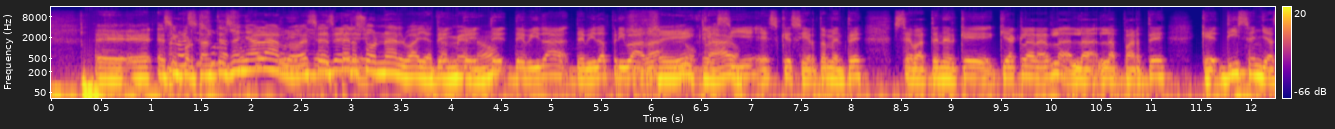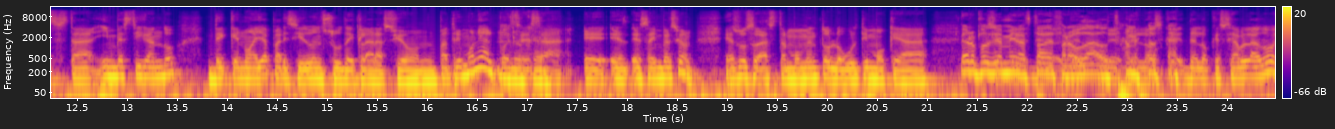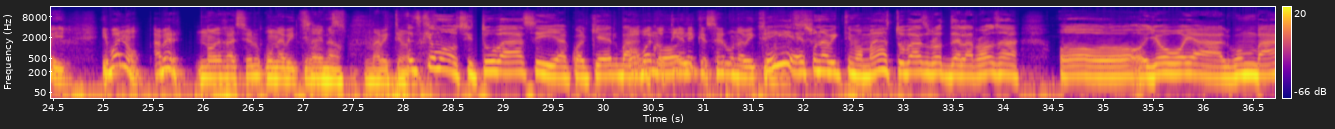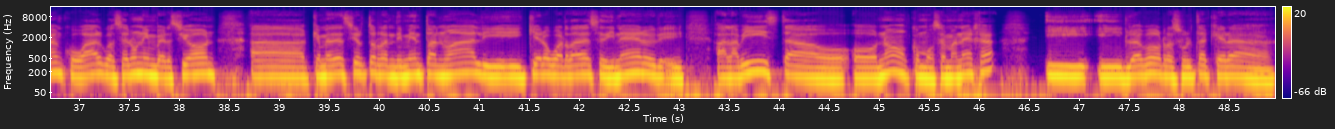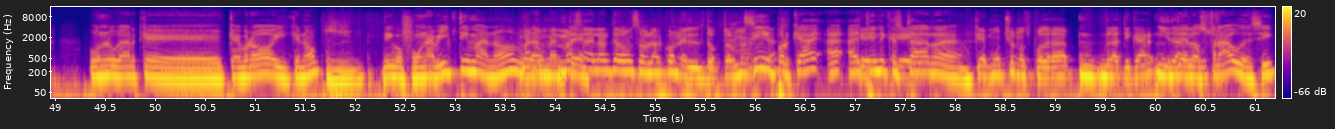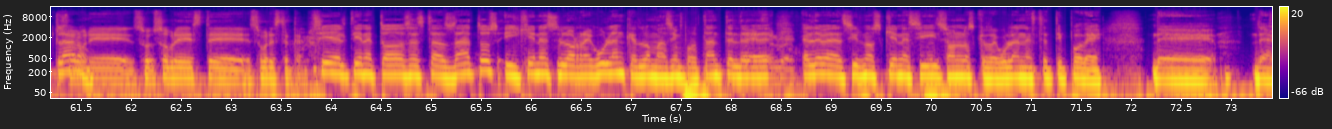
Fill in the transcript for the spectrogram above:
eh, eh, es importante señalarlo, ese es personal, vaya, también, ¿no? De, vida, de vida privada, sí, lo claro. que sí es que ciertamente se va a tener que, que aclarar la, la, la, parte que dicen ya se está investigando de que no haya aparecido en su declaración patrimonial, pues esa, eh, esa inversión. Eso es hasta el momento lo último que ha... Pero pues ya mira, está defraudado también. De lo, que, se ha hablado y, y bueno, a ver, no deja de ser una víctima. una víctima. Es como si tú vas y a cualquier bueno, tiene que ser una víctima. Sí, es una víctima más. Tú vas de la Rosa o yo voy a algún banco o algo a hacer una inversión a que me dé cierto rendimiento anual y, quiero guardar ese dinero y, a la vista o, o no, como se maneja y, y luego resulta que era un lugar que quebró y que no, pues digo, fue una víctima, ¿no? Bueno, más adelante vamos a hablar con el doctor Macías. Sí, porque hay, tiene que, estar... Que mucho nos podrá platicar y De los fraudes, sí, claro. Sobre, sobre, este, sobre este tema. Sí, él tiene todos estos datos y quienes lo regulan, que es lo más importante, él debe, él debe decirnos quiénes sí son los que regulan este tipo de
